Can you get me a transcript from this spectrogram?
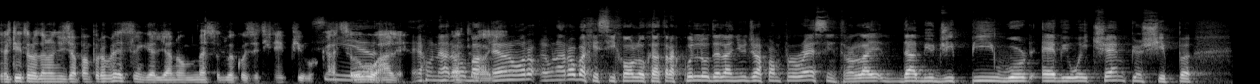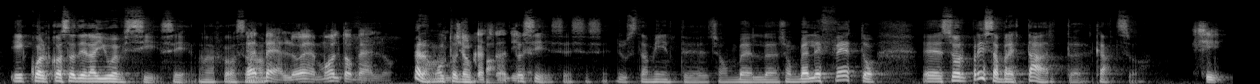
del titolo della New Japan Pro Wrestling gli hanno messo due cosettine in più. Sì, Cazzo, è- uguale. È una, roba, è, una, è una roba che si colloca tra quello della New Japan Pro Wrestling, tra la WGP World Heavyweight Championship e qualcosa della UFC. Sì, una cosa. È bello, è molto bello. Però molto c'è d'impatto, sì, sì, sì, sì, giustamente c'è un bel, c'è un bel effetto. Eh, sorpresa Bret Hart, cazzo. Sì,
